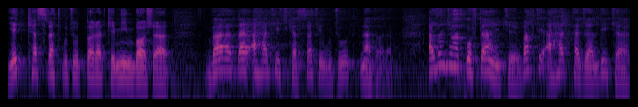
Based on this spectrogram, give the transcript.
یک کثرت وجود دارد که میم باشد و در احد هیچ کثرتی وجود ندارد. از آن جهت گفتن که وقتی احد تجلی کرد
